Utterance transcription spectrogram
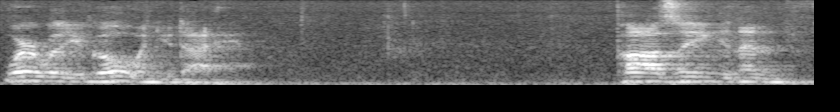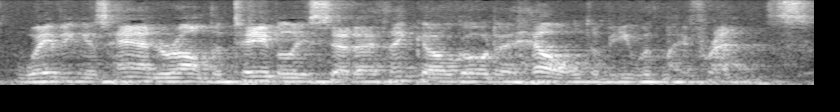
Where will you go when you die? Pausing and then waving his hand around the table, he said, I think I'll go to hell to be with my friends.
